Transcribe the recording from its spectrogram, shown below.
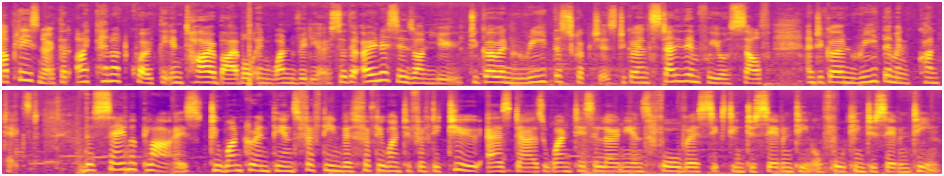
Now, please note that I cannot quote the entire Bible in one video, so the onus is on you to go and read the scriptures, to go and study them for yourself, and to go and read them in context. The same applies to 1 Corinthians 15, verse 51 to 52, as does 1 Thessalonians 4, verse 16 to 17, or 14 to 17.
